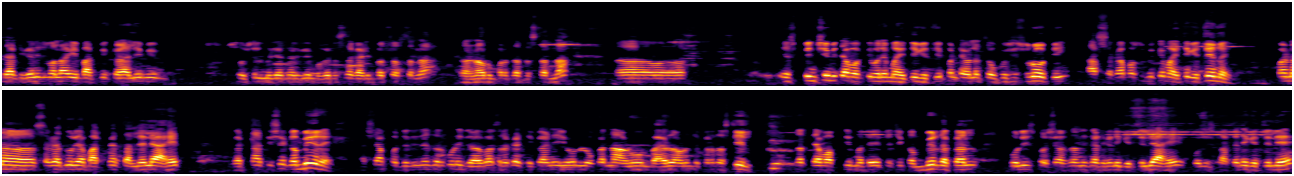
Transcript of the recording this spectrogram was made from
त्या ठिकाणीच मला ही बातमी कळाली. मी सोशल मीडिया बघत असताना गाडीत बसत असताना रणावर परत जात असताना एसपींची मी त्या बाबतीमध्ये माहिती घेतली पण त्यावेळेला चौकशी सुरू होती. आज सकाळपासून मी काही माहिती घेतली नाही. पण सगळ्या दूर या बातम्या चाललेल्या आहेत. घटना अतिशय गंभीर आहे. अशा पद्धतीने जर कोणी जळगावसारख्या ठिकाणी येऊन लोकांना आणून बाहेरून आणून जर करत असतील तर त्या बाबतीमध्ये त्याची गंभीर दखल पोलीस प्रशासनाने त्या ठिकाणी घेतलेली आहे. पोलीस खात्याने घेतलेली आहे.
